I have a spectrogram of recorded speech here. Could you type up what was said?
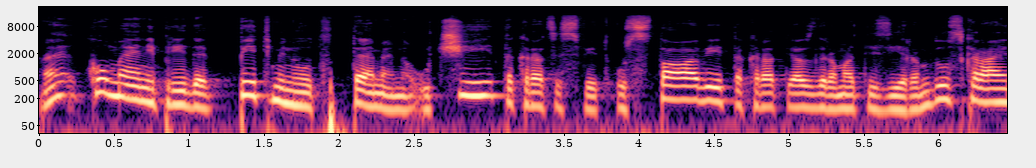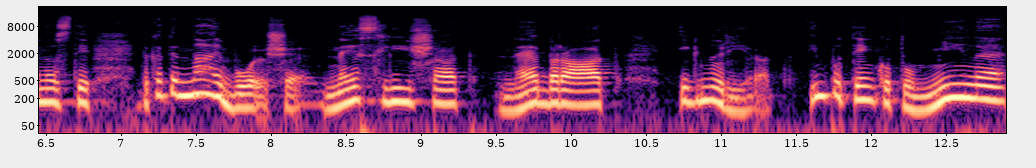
Ne? Ko meni pride pet minut teme na oči, takrat se svet ustavi, takrat jaz dramatiziram do skrajnosti. Takrat je najboljše ne slišati, ne brati, ignorirati. In potem, ko to mine,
